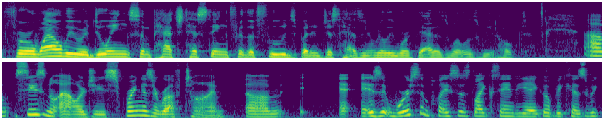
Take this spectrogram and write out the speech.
for a while we were doing some patch testing for the foods, but it just hasn't really worked out as well as we had hoped. Um, seasonal allergies. Spring is a rough time. Um, is it worse in places like San Diego because we,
